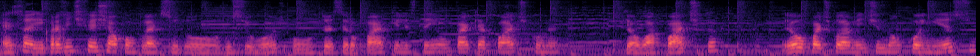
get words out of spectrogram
É isso aí, pra gente fechar o complexo do, do SeaWorld com o terceiro parque, eles têm um parque aquático, né? Que é o Aquática. Eu particularmente não conheço,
